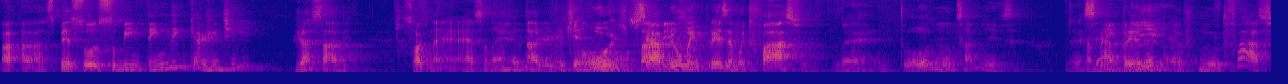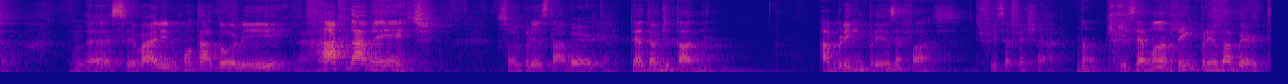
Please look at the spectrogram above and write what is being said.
As pessoas subentendem que a gente já sabe. Só que né, essa não é a realidade. A gente Porque não, hoje, não você abrir isso. uma empresa é muito fácil, né? E todo mundo sabe disso. Né? Abrir abrir empresa é muito fácil. Né? Você vai ali no contador ali, rapidamente, sua empresa está aberta. Tem até um ditado, né? Abrir empresa é fácil. Difícil é fechar. Não, difícil é manter a empresa aberta.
